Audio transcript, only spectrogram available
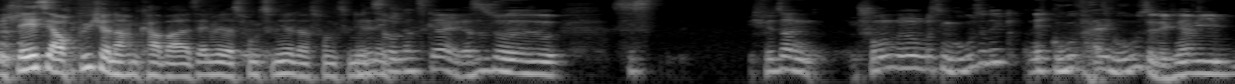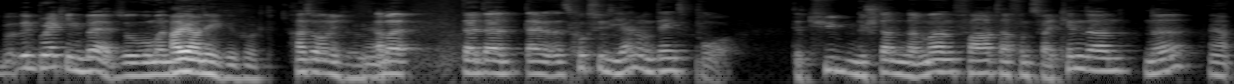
Ich lese ja auch Bücher nach dem Cover, also entweder das funktioniert oder das funktioniert Das ist aber nicht. ganz geil. Das ist so, so das ist, ich würde sagen, schon ein bisschen gruselig. Nicht gru- quasi gruselig, ne? wie, wie Breaking Bad, so wo man. Habe ich auch nicht geguckt. Hast du auch nicht geguckt. Ja. Aber da, da, da, das guckst du dir an und denkst, boah, der Typ ein gestandener Mann, Vater von zwei Kindern, ne? Ja.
